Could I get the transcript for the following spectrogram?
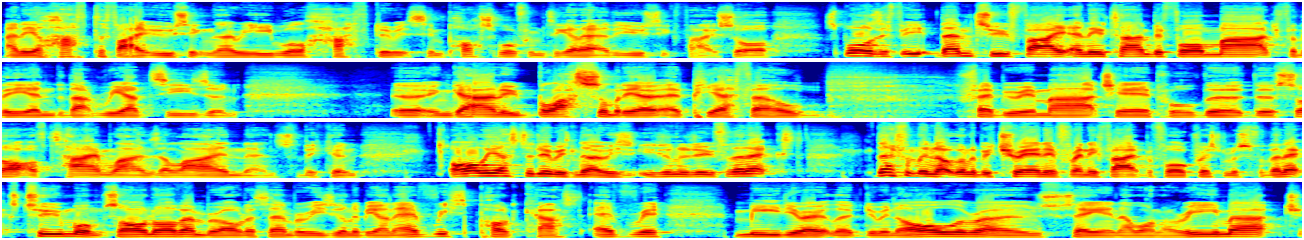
and he'll have to fight Usyk now. He will have to. It's impossible for him to get out of the Usyk fight. So, suppose if he, them two fight any time before March for the end of that Riyadh season, uh, Ngannou blasts somebody out at PFL February, March, April, the the sort of timelines align then, so they can. All he has to do is know he's, he's going to do for the next definitely not going to be training for any fight before Christmas. For the next two months, all November, all December, he's going to be on every podcast, every media outlet, doing all the rounds, saying, I want a rematch,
